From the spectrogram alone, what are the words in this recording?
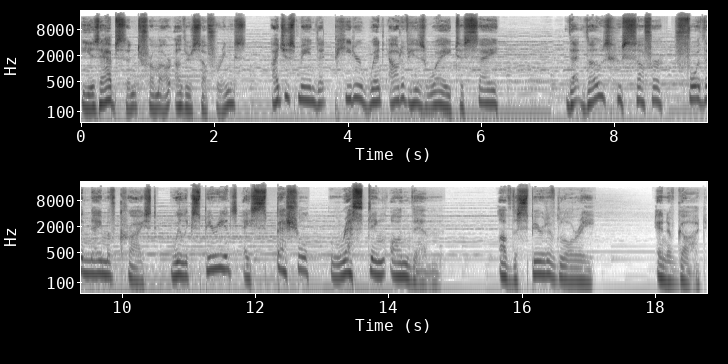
he is absent from our other sufferings. I just mean that Peter went out of his way to say that those who suffer for the name of Christ will experience a special resting on them of the Spirit of glory and of God.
